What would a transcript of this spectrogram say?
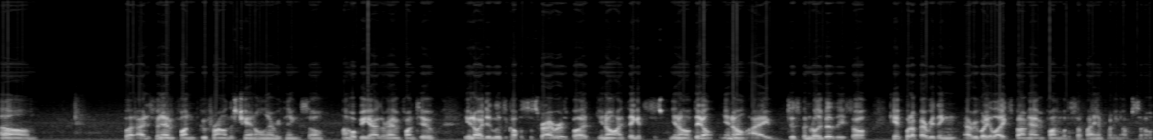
Um, but I just been having fun goofing around on this channel and everything. So I hope you guys are having fun too. You know, I did lose a couple subscribers, but you know, I think it's just you know, if they don't, you know, I've just been really busy, so can't put up everything everybody likes, but I'm having fun with the stuff I am putting up. So,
